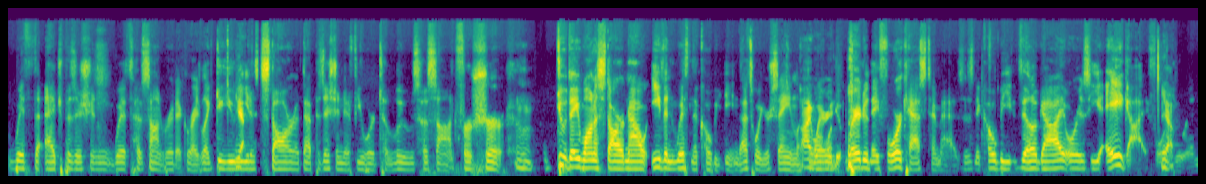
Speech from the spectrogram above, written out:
with the edge position with Haason Reddick, right? Like, do you Yeah. need a star at that position if you were to lose Haason? For sure. Mm-hmm. Do they want a star now, even with Nakobe Dean? That's what you're saying. Like, I where do, where do they forecast him as? Is Nakobe the guy, or is he a guy for Yeah. you? And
